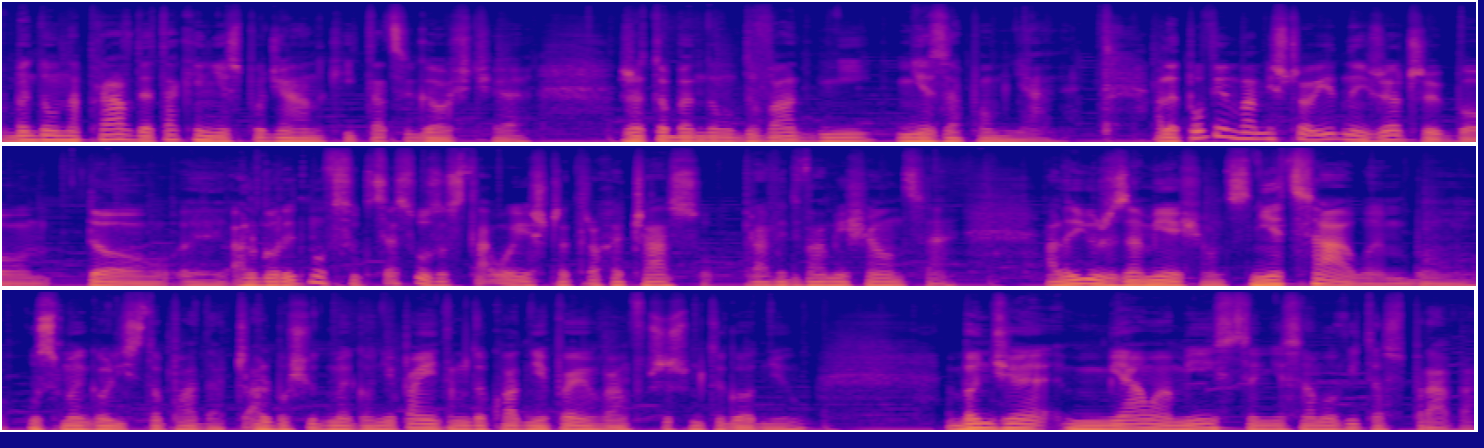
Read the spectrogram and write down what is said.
i będą naprawdę takie niespodzianki, tacy goście, że to będą dwa dni niezapomniane. Ale powiem wam jeszcze o jednej rzeczy, bo do y, algorytmów sukcesu zostało jeszcze trochę czasu, prawie dwa miesiące, ale już za miesiąc, niecałym, bo 8 listopada albo 7, nie pamiętam dokładnie, powiem Wam w przyszłym tygodniu, będzie miała miejsce niesamowita sprawa.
